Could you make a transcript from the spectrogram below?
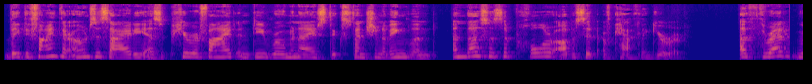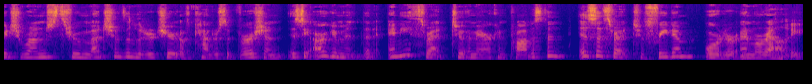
They defined their own society as a purified and de Romanized extension of England, and thus as the polar opposite of Catholic Europe. A thread which runs through much of the literature of counter-subversion is the argument that any threat to American Protestant is a threat to freedom, order, and morality.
